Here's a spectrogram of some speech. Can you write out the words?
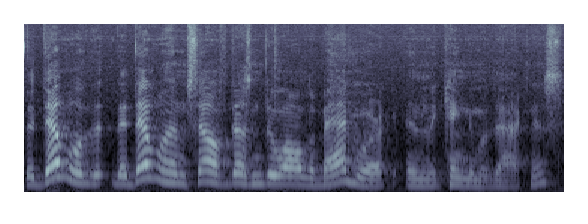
the devil, the, the devil himself doesn't do all the bad work in the kingdom of darkness.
